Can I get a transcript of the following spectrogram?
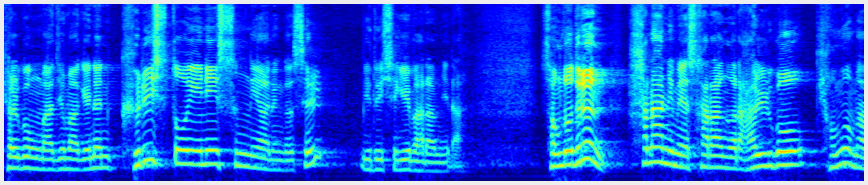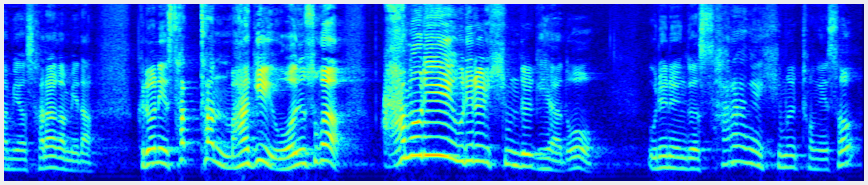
결국 마지막에는 그리스도인이 승리하는 것을 믿으시기 바랍니다. 성도들은 하나님의 사랑을 알고 경험하며 살아갑니다. 그러니 사탄, 마귀, 원수가 아무리 우리를 힘들게 해도 우리는 그 사랑의 힘을 통해서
